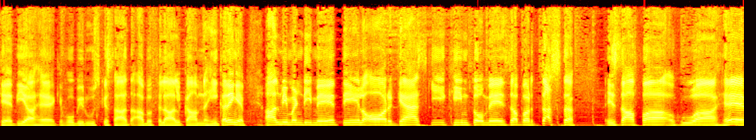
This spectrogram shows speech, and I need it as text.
कह दिया है कि वो भी रूस के साथ अब फ़िलहाल काम नहीं करेंगे। आलमी मंडी में तेल और गैस की कीमतों में ज़बरदस्त इजाफा हुआ है।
